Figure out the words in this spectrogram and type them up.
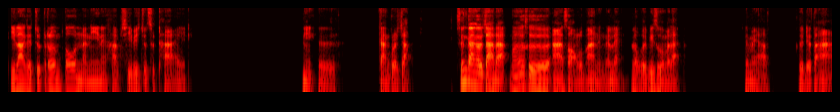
ที่ลากจากจุดเริ่มต้นอันนี้นะครับ ชี้ไปจุดสุดท้าย นี่คือการกระจัด ซึ่งการกระจัดอะมันก็คือ r สองลบ r หนึ่งนั่นแหละ เราเคยพิสูจน์มาแล้ว ใช่ไหมครับ คือเดลต้า r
